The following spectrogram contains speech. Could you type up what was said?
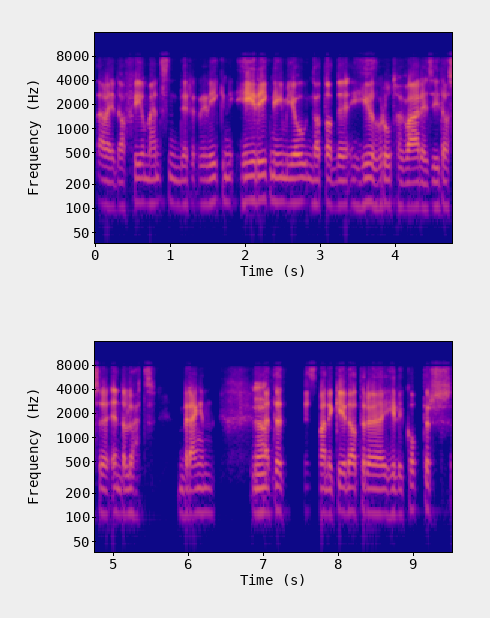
allee, dat veel mensen er rekening, geen rekening mee houden dat dat een heel groot gevaar is, dat ze in de lucht brengen. Ja. Met het is maar een keer dat er helikopters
